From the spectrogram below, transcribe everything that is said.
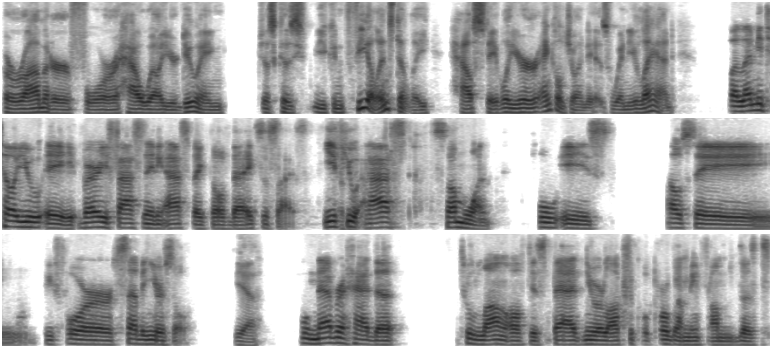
barometer for how well you're doing, just because you can feel instantly how stable your ankle joint is when you land. But let me tell you a very fascinating aspect of that exercise. If you ask someone who is, I'll say, before seven years old, Yeah, who never had the too long of this bad neurological programming from the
